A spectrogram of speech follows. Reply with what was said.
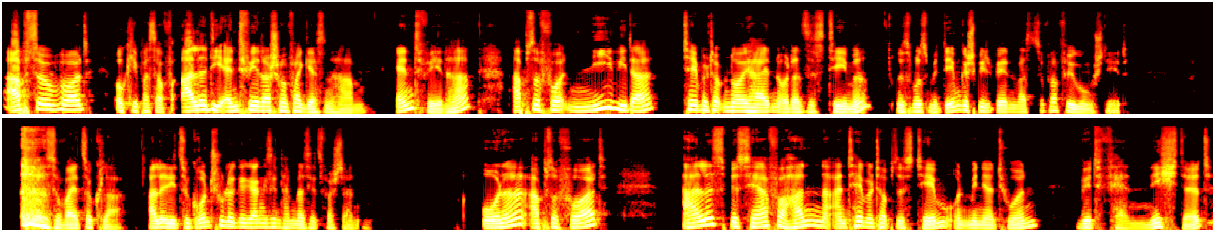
Ab sofort. Okay, pass auf. Alle, die entweder schon vergessen haben. Entweder ab sofort nie wieder Tabletop-Neuheiten oder Systeme. Und es muss mit dem gespielt werden, was zur Verfügung steht. Soweit so klar. Alle, die zur Grundschule gegangen sind, haben das jetzt verstanden. Oder ab sofort alles bisher vorhandene an Tabletop-Systemen und Miniaturen wird vernichtet.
